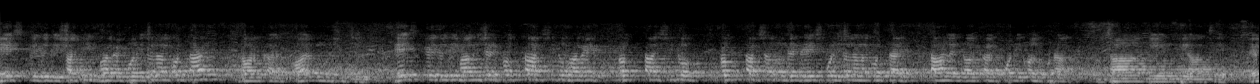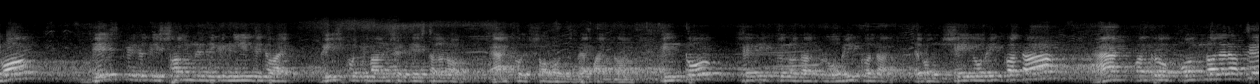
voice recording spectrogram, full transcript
দেশকে যদি সঠিকভাবে পরিচালনা করতে হয়, দরকার কর্মসূচি। দেশকে যদি মানুষের প্রত্যাশিত ভাবে প্রত্যাশিত প্রত্যাশা অনুযায়ী দেশ পরিচালনা করতে হয়, তাহলে দরকার পরিকল্পনা যা বিএনপি আছে। এবং দেশকে যদি সামনের দিকে নিয়ে যেতে হয়, বিশ কোটি মানুষের দেশ চালানো এত সহজ ব্যাপার নয়। কিন্তু সেটির জন্য দরকার অভিজ্ঞতা এবং সেই অভিজ্ঞতা একমাত্র কোন দলের আছে?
